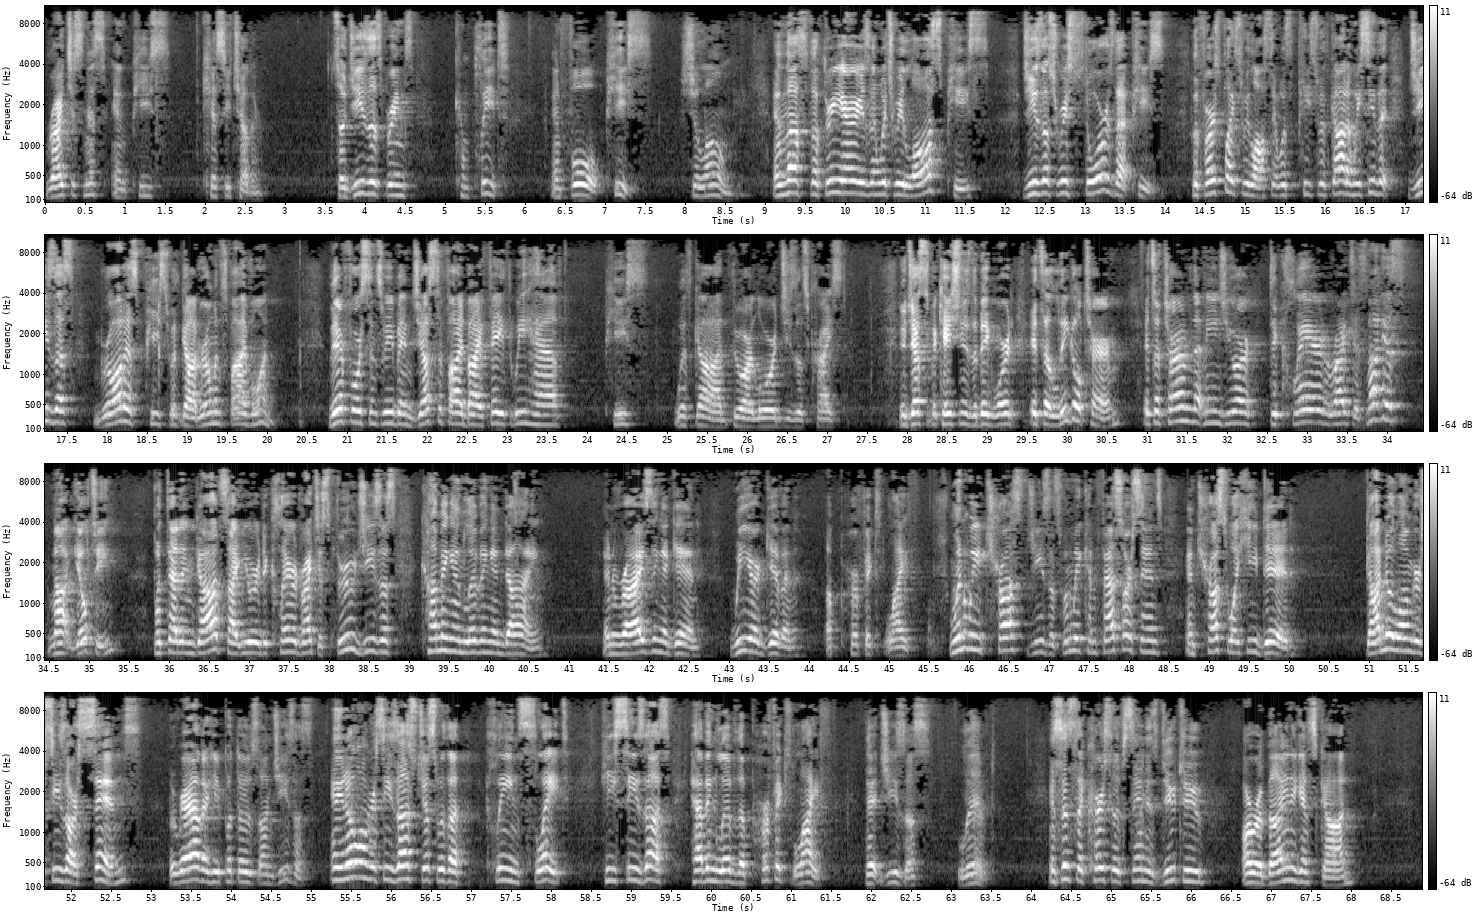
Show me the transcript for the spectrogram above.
Righteousness and peace kiss each other. So Jesus brings complete and full peace, shalom. And thus, the three areas in which we lost peace, Jesus restores that peace. The first place we lost it was peace with God, and we see that Jesus brought us peace with God. Romans 5 1. Therefore, since we've been justified by faith, we have peace with God through our Lord Jesus Christ. Your justification is the big word. It's a legal term. It's a term that means you are declared righteous. Not just not guilty, but that in God's sight you are declared righteous through Jesus coming and living and dying and rising again. We are given a perfect life. When we trust Jesus, when we confess our sins and trust what He did, God no longer sees our sins, but rather He put those on Jesus. And He no longer sees us just with a clean slate. He sees us having lived the perfect life that Jesus lived. And since the curse of sin is due to our rebellion against God,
